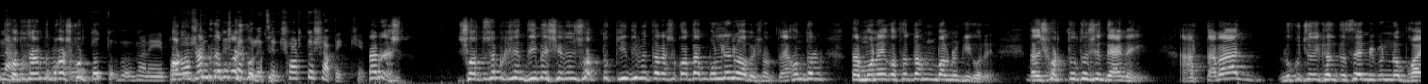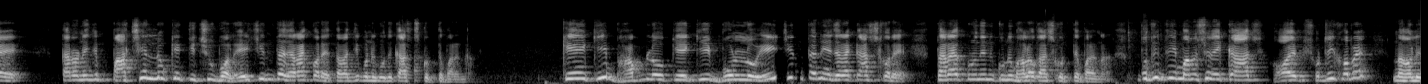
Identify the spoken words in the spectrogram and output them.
শর্ত ছাড়া প্রকাশ করতো মানে তো। বলেছেন শর্ত সাপেক্ষে। শর্ত সাপেক্ষে দিবে সেটা শর্ত কি দিবে তারা সে কথা বললে না হবে শর্ত। এখন তো তার মনের কথা তখন বলবেন কি করে? কাজে শর্ত তো সে দেয় নাই। আর তারা লুকোচুরি খেলতেছে বিভিন্ন ভয়ে। কারণ এই যে পাছের লোককে কিছু বলে এই চিন্তা যারা করে তারা জীবনে কোনো কাজ করতে পারে না। কে কি ভাবলো কে কি বলল এই চিন্তা নিয়ে যারা কাজ করে তারা কোনোদিন কোনো ভালো কাজ করতে পারে না। প্রতিটি মানুষের এই কাজ হয় সঠিক হবে না হলে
